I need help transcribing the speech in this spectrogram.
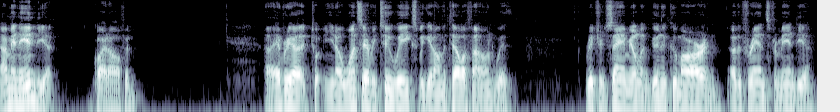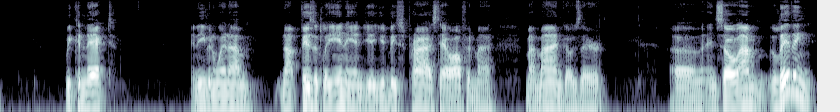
I'm in India quite often. Uh, every uh, you know once every two weeks we get on the telephone with Richard Samuel and Guna Kumar and other friends from India. We connect, and even when I'm not physically in India, you'd be surprised how often my my mind goes there. Uh, and so I'm living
